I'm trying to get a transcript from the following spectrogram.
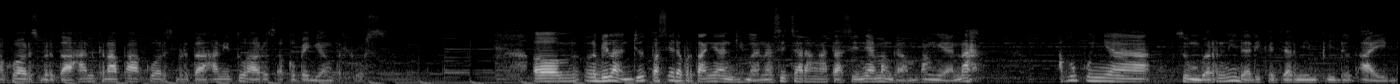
aku harus bertahan. Kenapa aku harus bertahan? Itu harus aku pegang terus. Um, lebih lanjut pasti ada pertanyaan gimana sih cara ngatasinnya? Emang gampang ya. Nah aku punya sumber nih dari kejarmimpi.id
